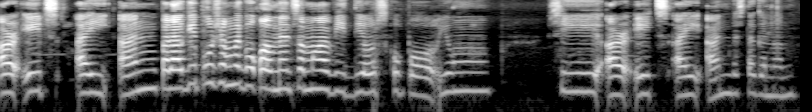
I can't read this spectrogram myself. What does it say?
RH Ayan. Palagi po siyang nagko-comment sa mga videos ko po. Yung si RH Ayan. Basta ganun.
